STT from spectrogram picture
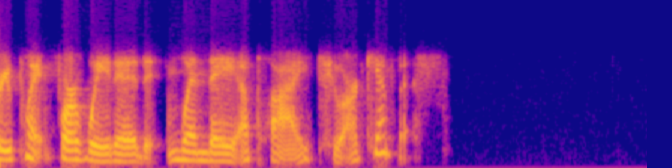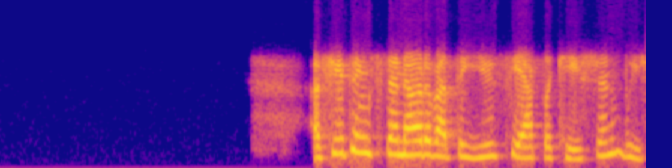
3.4 weighted when they apply to our campus. A few things to note about the UC application. We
